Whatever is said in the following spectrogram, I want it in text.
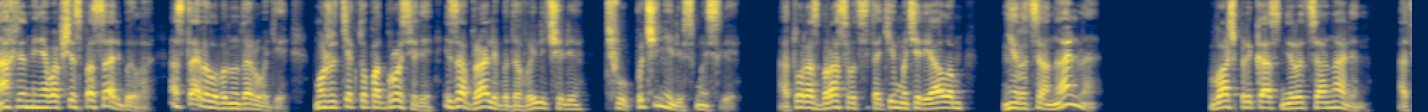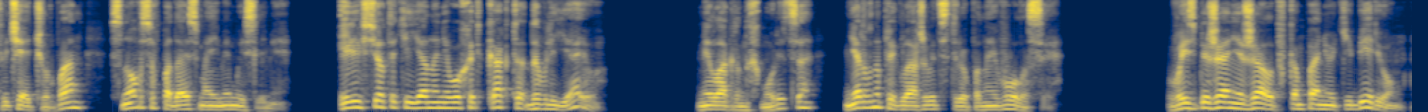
Нахрен меня вообще спасать было? Оставила бы на дороге. Может, те, кто подбросили, и забрали бы да вылечили. Тьфу, починили в смысле. А то разбрасываться таким материалом нерационально? Ваш приказ нерационален, отвечает Чурбан, снова совпадая с моими мыслями. Или все-таки я на него хоть как-то довлияю? Мелагрон хмурится, нервно приглаживает стрепанные волосы. Во избежание жалоб в компанию Тибериум,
